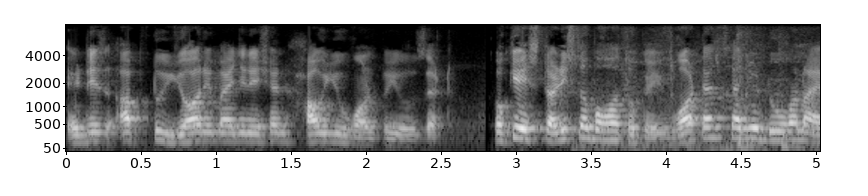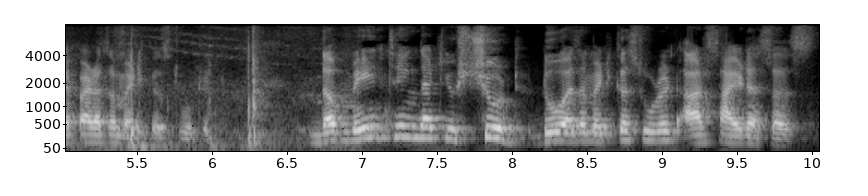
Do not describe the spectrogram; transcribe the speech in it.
It is up to your imagination how you want to use it. Okay studies तो बहुत हो गई. What else can you do on iPad as a medical student The main thing that you should do as a medical student are side hustles.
